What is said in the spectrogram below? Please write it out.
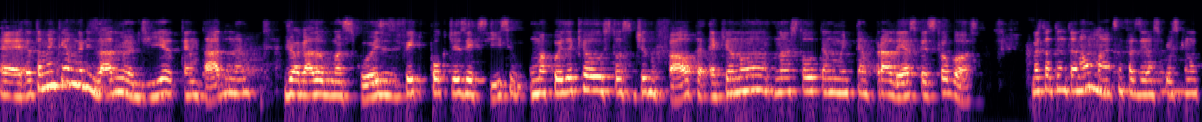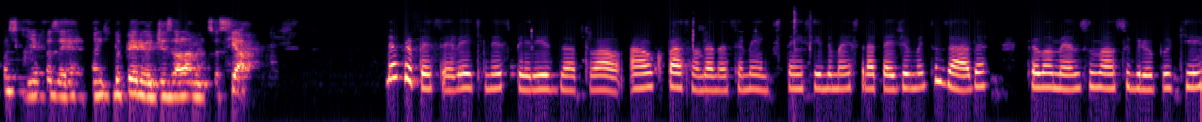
É, eu também tenho organizado meu dia, tentado, né? Jogado algumas coisas e feito um pouco de exercício. Uma coisa que eu estou sentindo falta é que eu não, não estou tendo muito tempo para ler as coisas que eu gosto. Mas estou tentando ao máximo fazer as coisas que eu não conseguia fazer antes do período de isolamento social. Dá para perceber que nesse período atual, a ocupação da nossa mente tem sido uma estratégia muito usada, pelo menos no nosso grupo, que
